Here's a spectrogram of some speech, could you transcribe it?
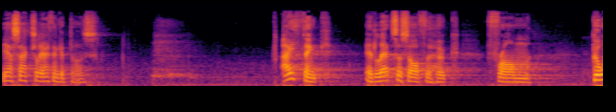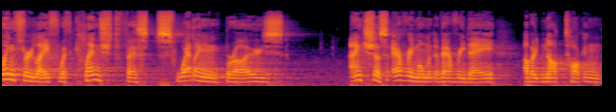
Yes, actually, I think it does. I think it lets us off the hook from going through life with clenched fists, sweating brows, anxious every moment of every day about not talking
